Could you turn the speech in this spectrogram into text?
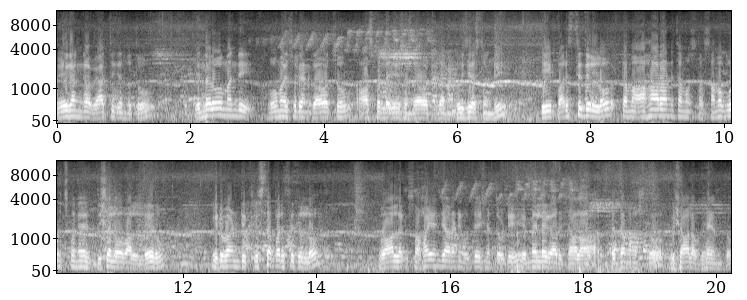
వేగంగా వ్యాప్తి చెందుతూ ఎందరో మంది హోమ్ ఐసోలేషన్ కావచ్చు హాస్పిటలైజేషన్ కావచ్చు దాన్ని గురి చేస్తుంది. ఈ పరిస్థితుల్లో తమ ఆహారాన్ని తమ సమకూర్చుకునే దిశలో వాళ్ళు లేరు. ఇటువంటి క్లిష్ట పరిస్థితుల్లో వాళ్ళకు సహాయం చేయాలనే ఉద్దేశంతో ఎమ్మెల్యే గారు చాలా పెద్ద మనసుతో విశాల హృదయంతో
